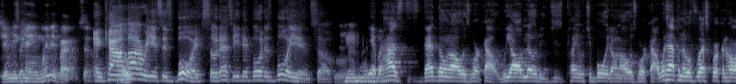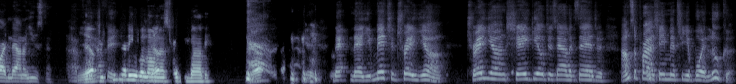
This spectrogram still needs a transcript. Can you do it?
Jimmy so, can't win it by himself. And Kyle nope. Lowry is his boy, so that's he that brought his boy in. So mm-hmm. yeah, but how's that don't always work out. We all know that just playing with your boy don't always work out. What happened with Westbrook and Harden down in Houston? Yeah, that evil on us, Bobby. Yeah. yeah. Now, now, you mentioned Trae Young, Trae Young, Shai Gilgeous-Alexander. I'm surprised you ain't mentioned your boy Luka.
